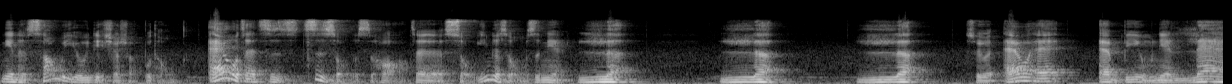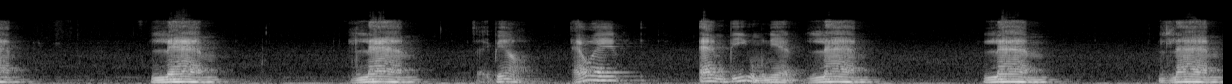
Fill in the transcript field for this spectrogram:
念的稍微有一点小小不同。l 在字字首的时候，在首音的时候，我们是念 l，l，l，所以 l a m b 我们念 lamb，lamb，lamb。再一遍啊，l a m b，我们念 lamb，lamb，lamb，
